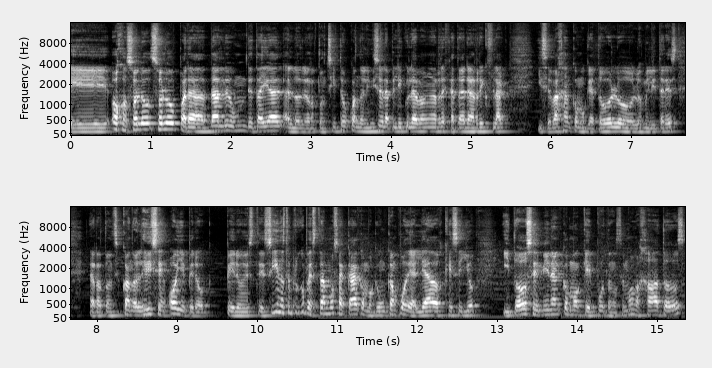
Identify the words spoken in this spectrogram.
Eh, ojo solo solo para darle un detalle a, lo del ratoncito cuando al inicio de la película van a rescatar a Rick Flag y se bajan como que a todos lo- los militares el ratoncito cuando les dicen oye pero pero este sí no te preocupes estamos acá como que un campo de aliados qué sé yo y todos se miran como que puta nos hemos bajado a todos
